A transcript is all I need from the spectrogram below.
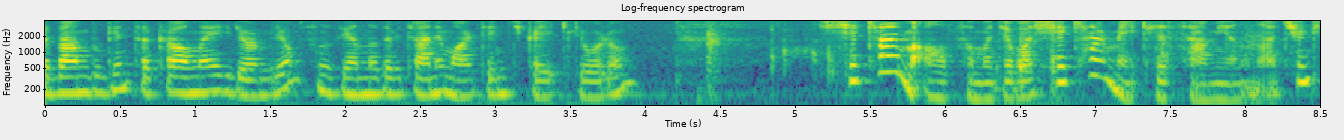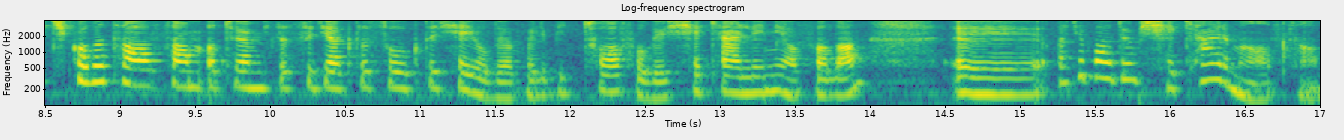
Ve ben bugün takı almaya gidiyorum biliyor musunuz? Yanına da bir tane marteniçka ekliyorum. Şeker mi alsam acaba? Şeker mi eklesem yanına? Çünkü çikolata alsam atıyorum işte sıcakta soğukta şey oluyor böyle bir tuhaf oluyor. Şekerleniyor falan. Ee, acaba diyorum şeker mi alsam?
